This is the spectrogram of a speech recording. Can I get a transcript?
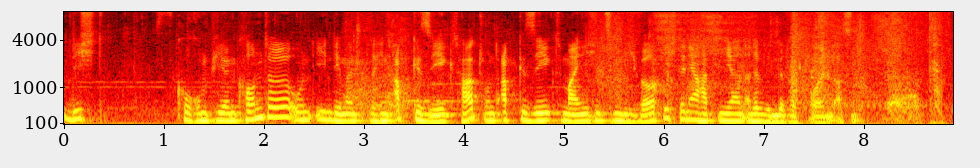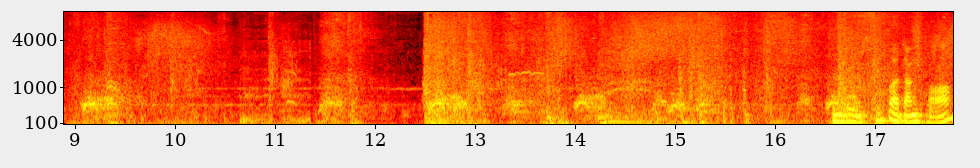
nicht korrumpieren konnte und ihn dementsprechend abgesägt hat. Und abgesägt meine ich hier ziemlich wörtlich, denn er hat ihn ja an eine Winde verstreuen lassen. Bin übrigens super dankbar,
